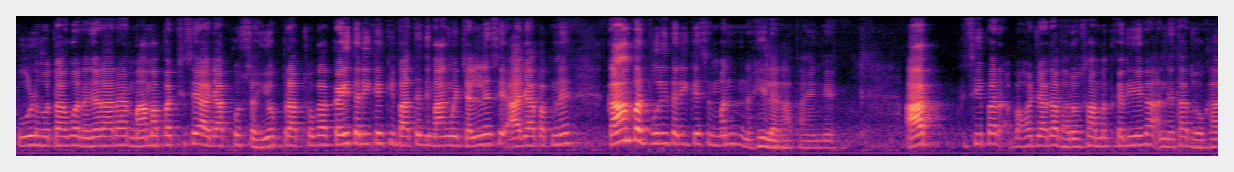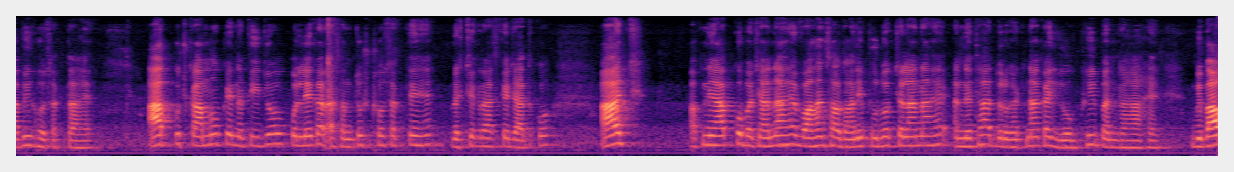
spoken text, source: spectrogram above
पूर्ण होता हुआ नज़र आ रहा है। मामा पक्ष से आज आपको सहयोग प्राप्त होगा। कई तरीके की बातें दिमाग में चलने से आज आप अपने काम पर पूरी तरीके से मन नहीं लगा पाएँगे। आप किसी पर बहुत ज़्यादा भरोसा मत करिएगा, अन्यथा धोखा भी हो सकता है। आप कुछ कामों के नतीजों को लेकर असंतुष्ट हो सकते हैं। वृश्चिक राशि के जात को आज अपने आप को बचाना है, वाहन सावधानी पूर्वक चलाना है, अन्यथा दुर्घटना का योग भी बन रहा है। विवाह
